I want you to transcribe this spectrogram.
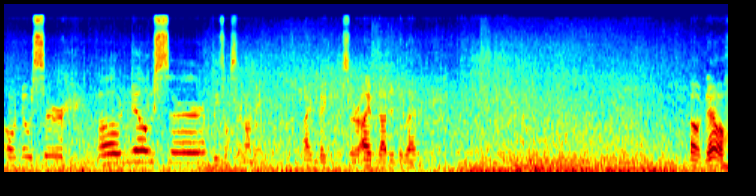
Oh no, sir. Oh no, sir. Please don't sit on me. I'm begging you, sir. I'm not into that. Oh no.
